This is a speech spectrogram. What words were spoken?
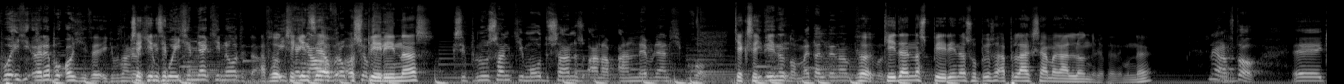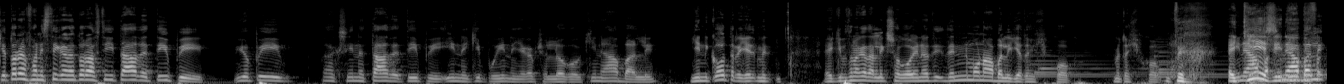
Που είχε, ρε, που, όχι, θε- εκεί που, ήταν Ξεκίνησε- που είχε μια κοινότητα. Αυτό Που είχε ξεκίνησε ανθρώπους ως οι οποίοι πυρήνας Ξυπνούσαν, κοιμόντουσαν, ανα, ανέπνεαν hip hop. και Είτε ξεκίνησε. ήταν το metal, είτε ήταν οτιδήποτε. Και ήταν ένας πυρήνας ο οποίος απλά άρχισε να μεγαλώνει, ρε παιδί μου, ναι. Ναι, αυτό. Ε, και τώρα εμφανιστήκανε τώρα αυτοί οι τάδε τύποι, οι οποίοι εντάξει, είναι τάδε τύποι, είναι εκεί που είναι για κάποιο λόγο και είναι άμπαλοι. Γενικότερα, γιατί με- εκεί που θέλω να καταλήξω εγώ είναι ότι δεν είναι μόνο άμπαλοι για το hip hop. Με το hip hop. Εκεί είναι, άμπα- εσύ. είναι τι- άμπαλοι.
